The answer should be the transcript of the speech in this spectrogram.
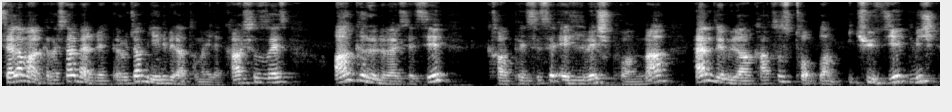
Selam arkadaşlar ben Rehber Hocam yeni bir atama ile karşınızdayız. Ankara Üniversitesi KPSS 55 puanla hem de mülakatsız toplam 270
